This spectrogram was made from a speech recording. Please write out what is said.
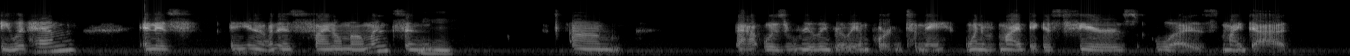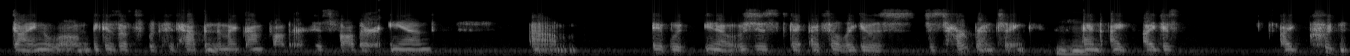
be with him in his, you know, in his final moments, and Mhm. um, that was really, really important to me. One of my biggest fears was my dad dying alone because that's what had happened to my grandfather, his father. And um, it would, you know, it was just, I, felt like it was just heart wrenching. Mm-hmm. And I, I just, I couldn't,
